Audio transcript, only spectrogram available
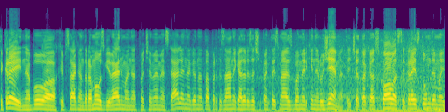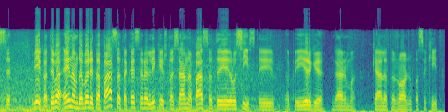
tikrai nebuvo, kaip sakant, ramaus gyvenimo net pačiame miestelė, negana to partizanai 45 metais buvo merkinį ir užėmė. Tai čia tokios kovos tikrai stumdymaisi vyko. Tai va, einam dabar į tą pastatą, kas yra likę iš to seno pastato, tai Rusys. Tai apie jį irgi galima keletą žodžių pasakyti.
